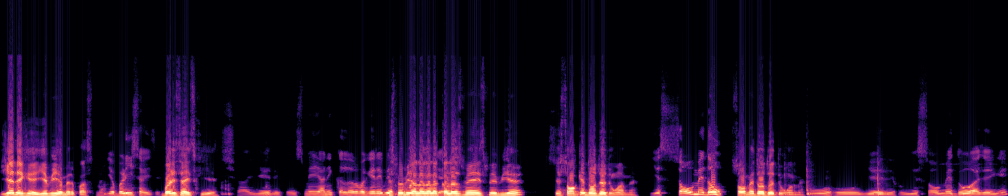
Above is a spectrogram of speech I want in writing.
ये देखिए ये भी है मेरे पास में। ये बड़ी साइज़ है। बड़ी साइज़ की है। अच्छा ये देखो इसमें यानी कलर वगैरह भी इसमें भी अलग अलग। कलर्स में इसमें भी है। ये सौ के दो दे दूँगा मैं। ये सौ में दो? सौ में दो दे दूँगा मैं। ओहो ये देखो ये सौ में दो आ जाएँगे।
